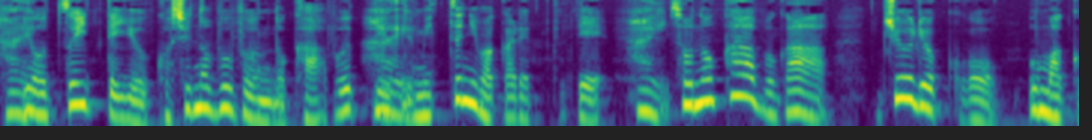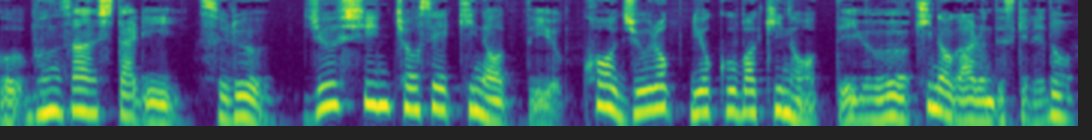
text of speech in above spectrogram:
はい、腰椎っていう腰の部分のカーブって言って3つに分かれてて、はい、そのカーブが重力をうまく分散したりする重心調整機能っていう、高重力場機能っていう機能があるんですけれど、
